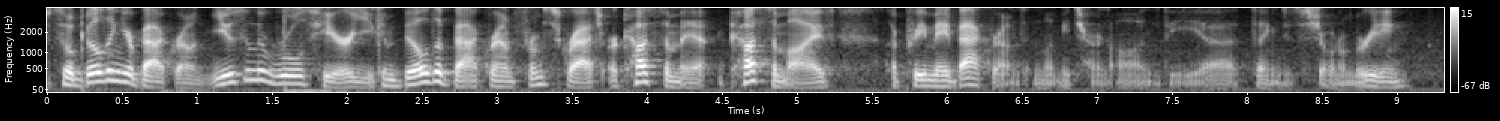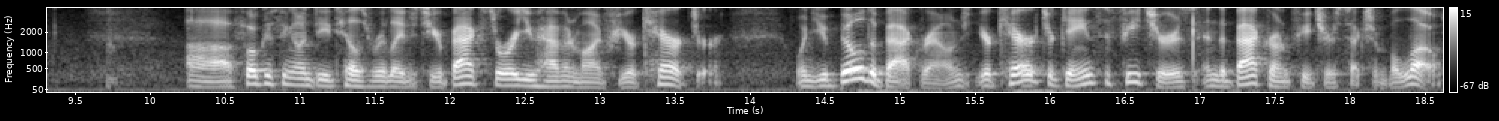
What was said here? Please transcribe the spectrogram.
so building your background using the rules here you can build a background from scratch or custom customize a pre-made background and let me turn on the uh, thing to show what i'm reading uh, focusing on details related to your backstory you have in mind for your character when you build a background your character gains the features in the background features section below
